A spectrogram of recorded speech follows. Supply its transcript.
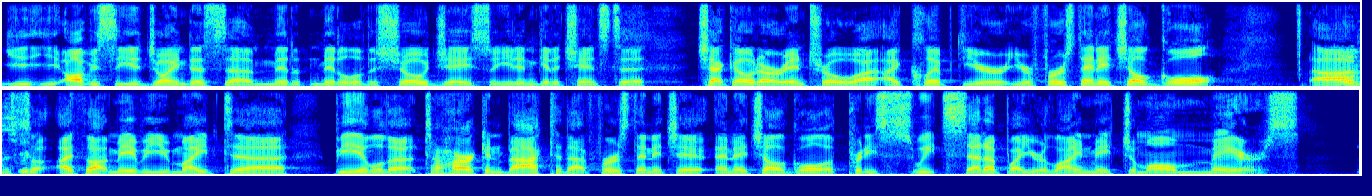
you, you, obviously, you joined us uh, mid, middle of the show, Jay, so you didn't get a chance to check out our intro. Uh, I clipped your your first NHL goal. Um, Oh, so I thought maybe you might uh, be able to to harken back to that first NHL, NHL goal. A pretty sweet setup by your line mate Jamal Mayers.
